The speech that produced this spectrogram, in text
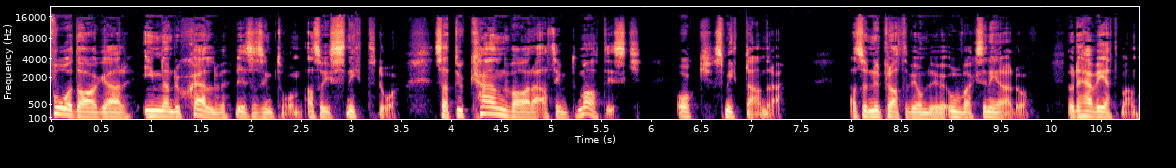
två dagar innan du själv visar symptom, alltså i snitt då. Så att du kan vara asymptomatisk och smitta andra. Alltså nu pratar vi om du är ovaccinerad då. Och det här vet man.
